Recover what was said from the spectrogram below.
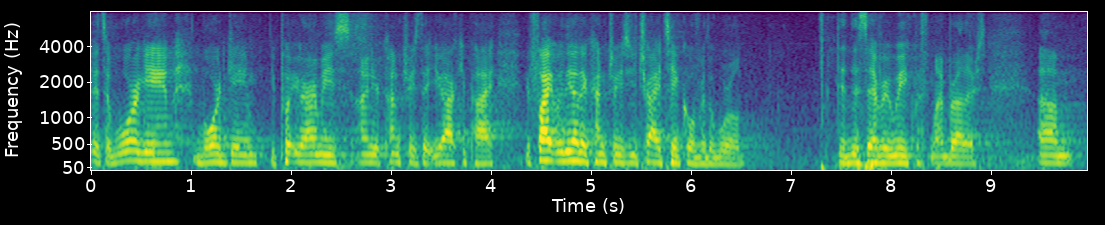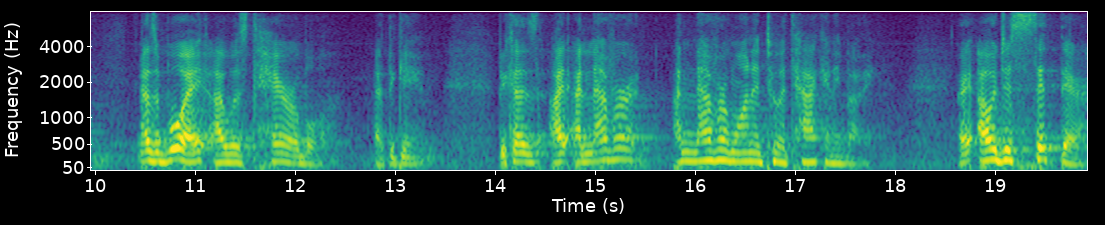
it's a war game, board game. You put your armies on your countries that you occupy. You fight with the other countries. You try to take over the world. Did this every week with my brothers. Um, as a boy, I was terrible at the game because I, I, never, I never wanted to attack anybody. Right? I would just sit there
